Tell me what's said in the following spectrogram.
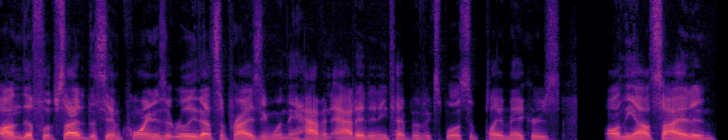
on the flip side of the same coin, is it really that surprising when they haven't added any type of explosive playmakers on the outside in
